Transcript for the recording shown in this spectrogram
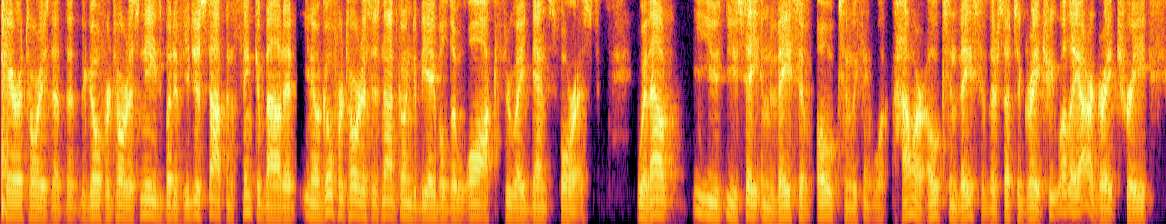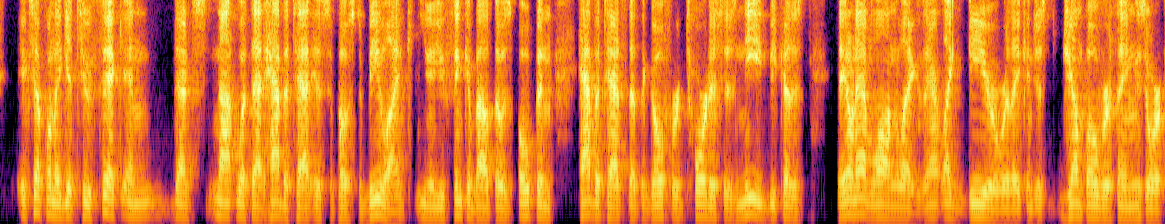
territories that the, the, gopher tortoise needs. But if you just stop and think about it, you know, gopher tortoise is not going to be able to walk through a dense forest without you you say invasive oaks and we think well how are oaks invasive? They're such a great tree. Well they are a great tree except when they get too thick and that's not what that habitat is supposed to be like. You know you think about those open habitats that the gopher tortoises need because they don't have long legs. They aren't like deer where they can just jump over things or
